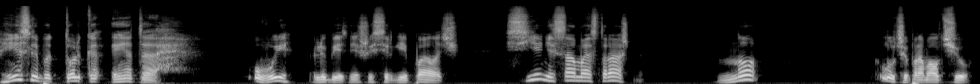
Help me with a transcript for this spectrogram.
Если бы только это... Увы, любезнейший Сергей Павлович, сие не самое страшное. Но... Лучше промолчу.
